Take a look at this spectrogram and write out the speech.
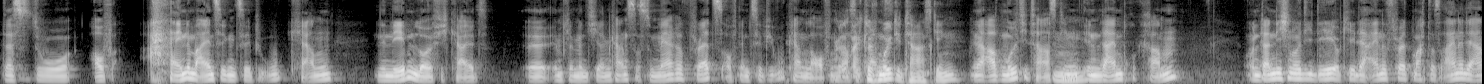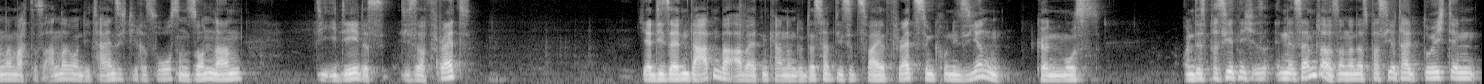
dass du auf einem einzigen CPU-Kern eine Nebenläufigkeit äh, implementieren kannst, dass du mehrere Threads auf dem CPU-Kern laufen lassen kannst. Durch Multitasking. Eine Art Multitasking mhm. in deinem Programm. Und dann nicht nur die Idee, okay, der eine Thread macht das eine, der andere macht das andere und die teilen sich die Ressourcen, sondern die Idee, dass dieser Thread ja dieselben Daten bearbeiten kann und du deshalb diese zwei Threads synchronisieren können musst. Und das passiert nicht in Assembler, sondern das passiert halt durch den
